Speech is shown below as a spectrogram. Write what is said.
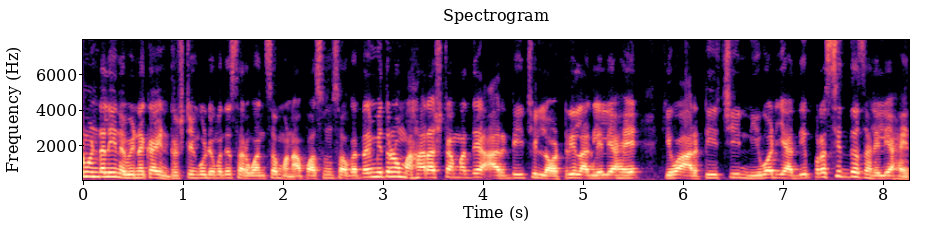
मंडळी नवीन एका इंटरेस्टिंग व्हिडिओमध्ये सर्वांचं मनापासून स्वागत आहे. मित्रांनो महाराष्ट्रामध्ये आर टीची लॉटरी लागलेली आहे किंवा आर टीची निवड यादी प्रसिद्ध झालेली आहेत.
